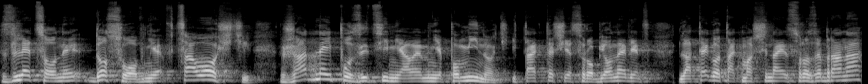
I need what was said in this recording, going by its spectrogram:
zlecony dosłownie w całości. Żadnej pozycji miałem nie pominąć i tak też jest robione, więc dlatego tak maszyna jest rozebrana.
